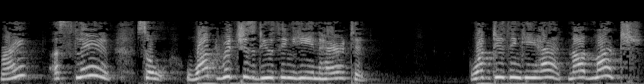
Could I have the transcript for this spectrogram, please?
Right? A slave. So what riches do you think he inherited? What do you think he had? Not much.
